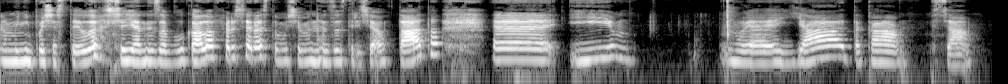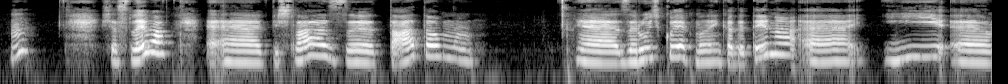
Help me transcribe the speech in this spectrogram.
мені пощастило, що я не заблукала в перший раз, тому що мене зустрічав тато. Е, І е, я така вся щаслива е, пішла з татом е, за ручку, як маленька дитина. Е, І е,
